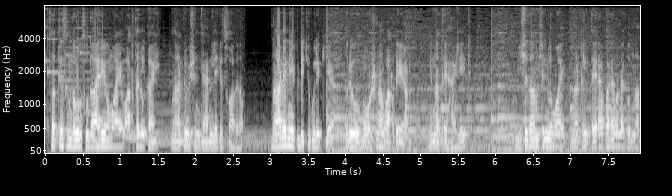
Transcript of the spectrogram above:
സത്യസന്ധവും സുതാര്യവുമായ വാർത്തകൾക്കായി നാട്ടുവിഷൻ ചാനലിലേക്ക് സ്വാഗതം. നാടിനെ പിടിച്ചുകുലുക്കിയ ഒരു മോഷണ വാർത്തയാണ് ഇന്നത്തെ ഹൈലൈറ്റ്. വിശദാംശങ്ങളുമായി നാട്ടിൽ തേരാപ്പര നടക്കുന്ന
